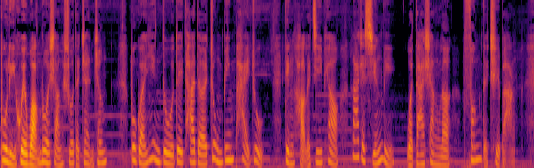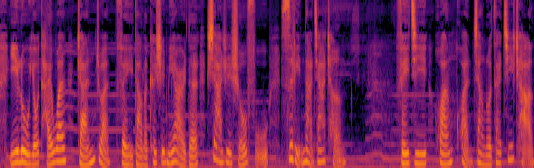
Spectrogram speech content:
不理会网络上说的战争，不管印度对他的重兵派驻，订好了机票，拉着行李，我搭上了风的翅膀，一路由台湾辗转飞到了克什米尔的夏日首府斯里纳加城。飞机缓缓降落在机场，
